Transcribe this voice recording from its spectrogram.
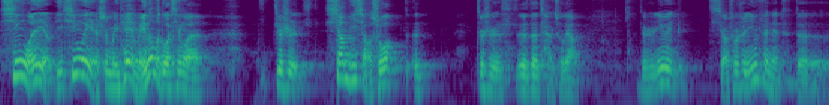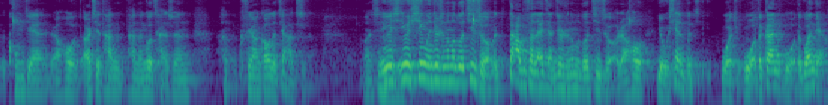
新闻也新闻也是每天也没那么多新闻，就是相比小说，呃，就是呃的产出量，就是因为小说是 infinite 的空间，然后而且它它能够产生很非常高的价值。啊，因为因为新闻就是那么多记者嘛，大部分来讲就是那么多记者，然后有限的我我的干我的观点啊，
